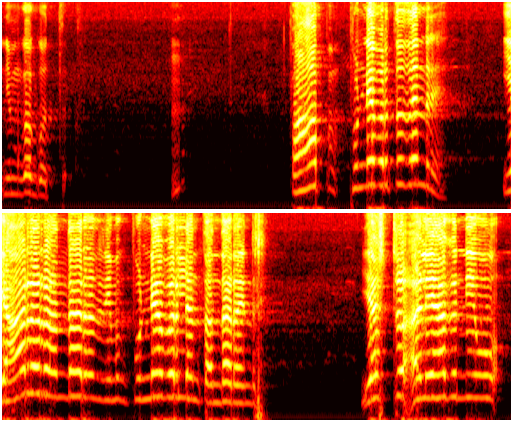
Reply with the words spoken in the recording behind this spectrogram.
ನಿಮ್ಗ ಗೊತ್ತು? ಪಾಪ ಪುಣ್ಯ ಬರ್ತದನ್ರಿ? ಯಾರು ಅಂದಾರ ನಿಮಗೆ ಪುಣ್ಯ ಬರಲಿ ಅಂತ ಅಂದಾರೇನ್ರಿ ಎಷ್ಟು ಅಳಿಯಾಗ ನೀವು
